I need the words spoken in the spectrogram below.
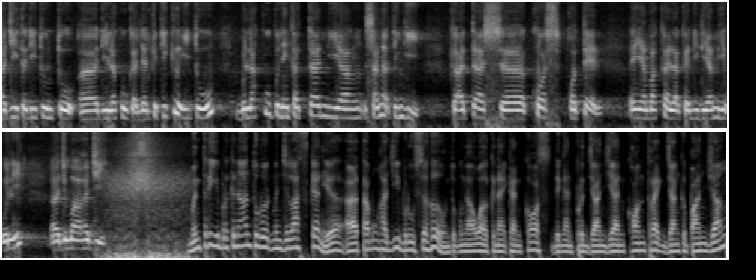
haji tadi itu untuk uh, dilakukan dan ketika itu berlaku peningkatan yang sangat tinggi ke atas uh, kos hotel eh, yang bakal akan didiami oleh uh, jemaah haji. Menteri berkenaan turut menjelaskan ya uh, tabung haji berusaha untuk mengawal kenaikan kos dengan perjanjian kontrak jangka panjang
